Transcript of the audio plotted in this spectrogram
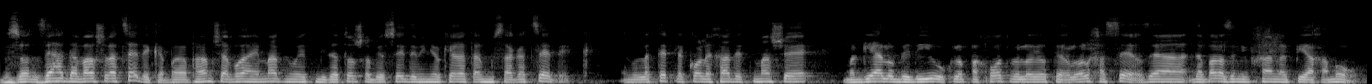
וזה הדבר של הצדק. בפעם שעברה העמדנו את מידתו של רבי יוסי דמין יוקרת על מושג הצדק. לנו לתת לכל אחד את מה שמגיע לו בדיוק, לא פחות ולא יותר, לא לחסר. זה, הדבר הזה נבחן על פי החמור.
